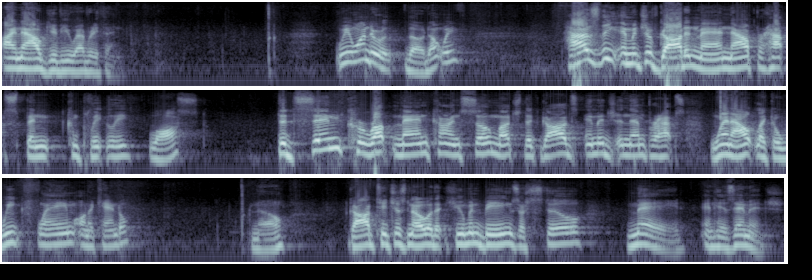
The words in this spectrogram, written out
I now give you everything. We wonder, though, don't we? Has the image of God in man now perhaps been completely lost? Did sin corrupt mankind so much that God's image in them perhaps went out like a weak flame on a candle? No. God teaches Noah that human beings are still made in his image.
